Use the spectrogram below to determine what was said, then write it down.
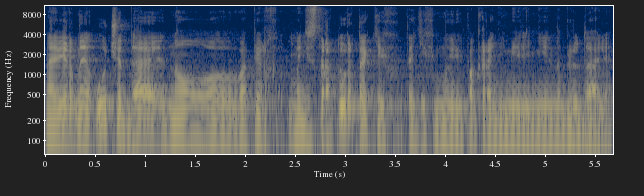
наверное, учат, да, но, во-первых, магистратур таких, таких мы, по крайней мере, не наблюдали.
